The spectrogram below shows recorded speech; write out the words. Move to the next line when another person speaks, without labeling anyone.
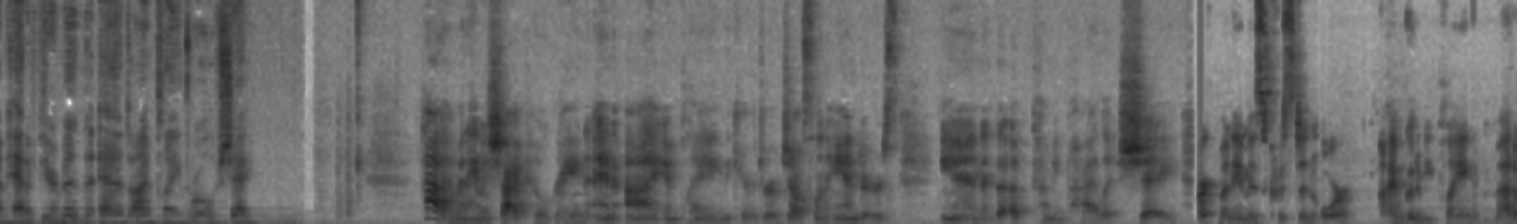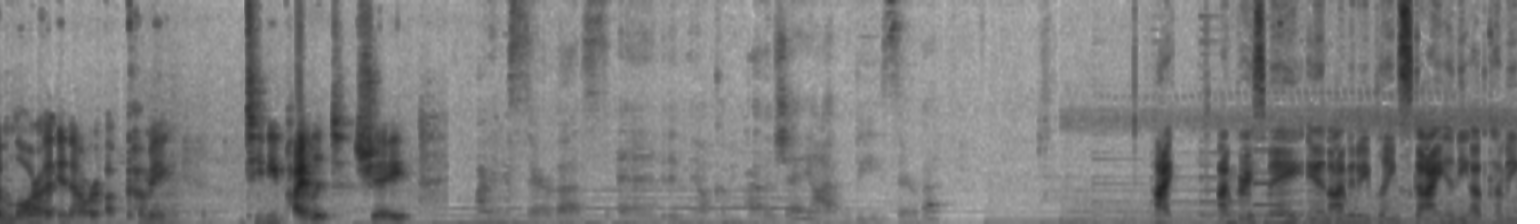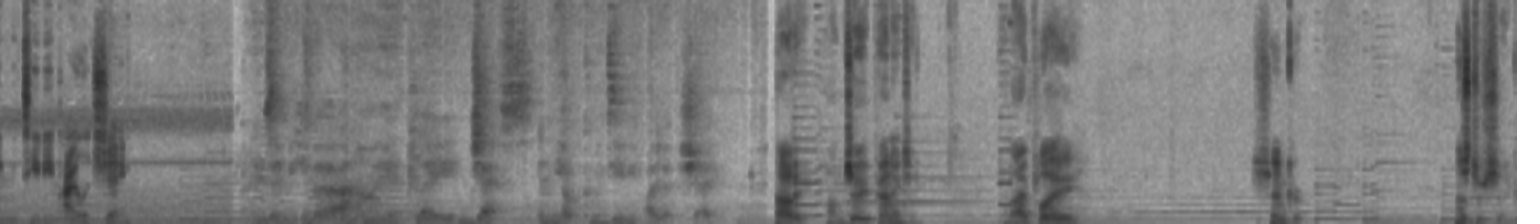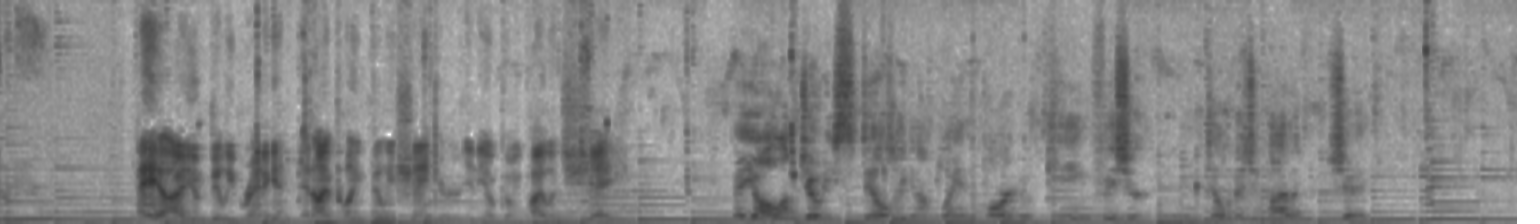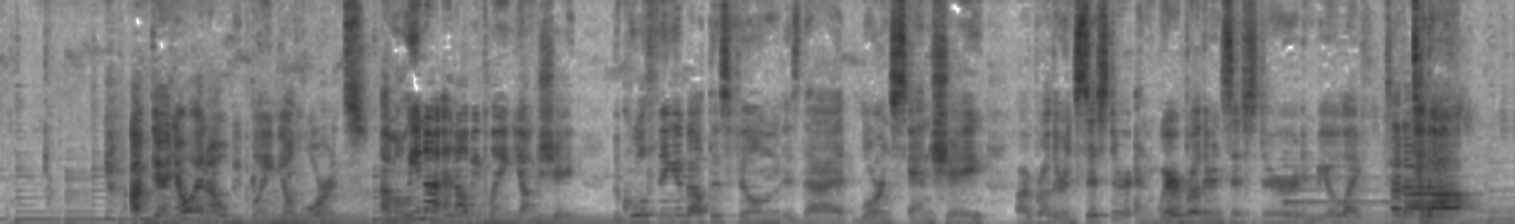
I'm Hannah Fearman and I'm playing the role of Shay.
Hi, my name is Shy Pilgreen and I am playing the character of Jocelyn Anders in the upcoming pilot Shay.
Mark, my name is Kristen Orr. I'm going to be playing Madame Laura in our upcoming TV pilot Shay.
My name is Sarah Bess and in the upcoming pilot Shay I will be Sarah Beth.
Hi, I'm Grace May, and I'm going to be playing Sky in the upcoming TV pilot Shay.
My name is Amy Kinder, and I play Jess in the upcoming TV pilot Shay.
Howdy, I'm Jay Pennington, and I play Shenker. Mr. Shenker to you.
Hey, I am Billy Brannigan, and I'm playing Billy Shanker in the upcoming pilot Shay.
Hey y'all, I'm Jody Stelzig, and I'm playing the part of King Fisher in the television pilot Shay.
I'm Daniel, and I will be playing young Lawrence.
I'm Alina, and I'll be playing young Shay. The cool thing about this film is that Lawrence and Shay are brother and sister, and we're brother and sister in real life.
Ta-da!
Ta-da!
